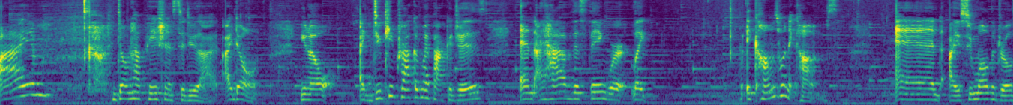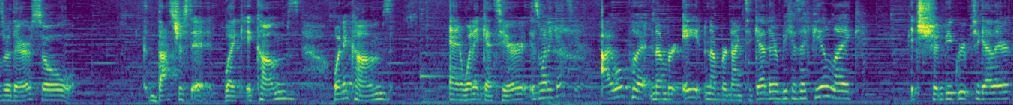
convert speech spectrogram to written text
I don't have patience to do that. I don't. You know, I do keep track of my packages and I have this thing where like it comes when it comes. And I assume all the drills are there so that's just it. Like it comes when it comes and when it gets here is when it gets here. I will put number eight and number nine together because I feel like it should be grouped together.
